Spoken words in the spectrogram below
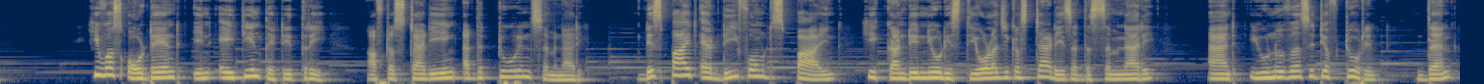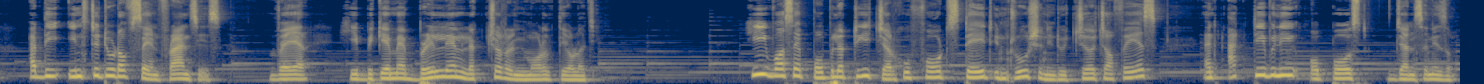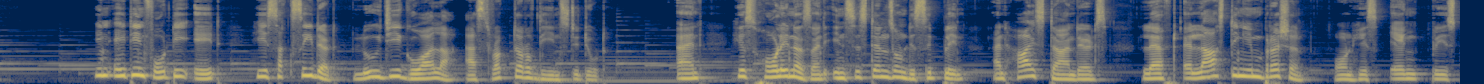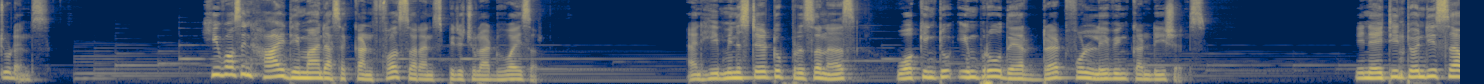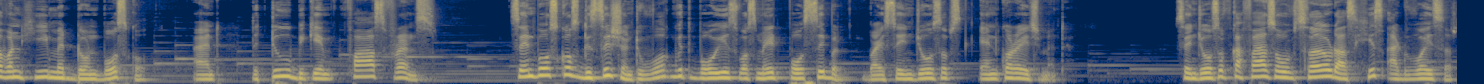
He was ordained in 1833 after studying at the Turin Seminary. Despite a deformed spine, he continued his theological studies at the seminary and University of Turin, then at the Institute of St. Francis, where he became a brilliant lecturer in moral theology. He was a popular teacher who fought state intrusion into church affairs and actively opposed Jansenism. In 1848, he succeeded Luigi Guala as rector of the institute, and his holiness and insistence on discipline and high standards left a lasting impression on his young priest students. He was in high demand as a confessor and spiritual advisor, and he ministered to prisoners working to improve their dreadful living conditions. In 1827, he met Don Bosco, and the two became fast friends. St. Bosco's decision to work with boys was made possible by St. Joseph's encouragement. St. Joseph Cafasso served as his advisor,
